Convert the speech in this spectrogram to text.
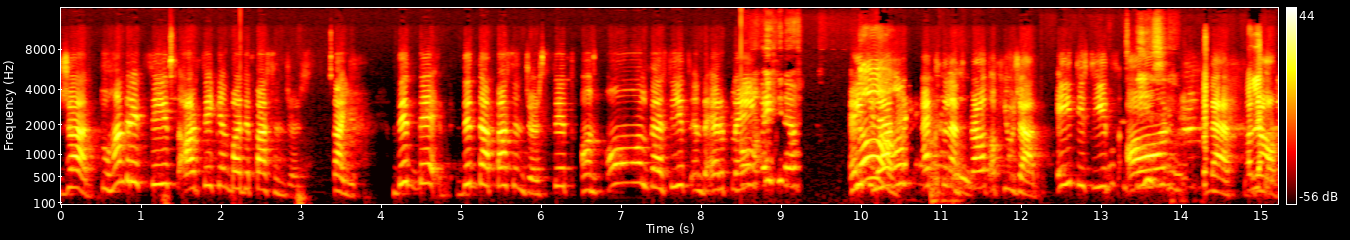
Jad, 200 seats are taken by the passengers. Tayyip. Did the did the passengers sit on all the seats in the airplane? Oh, 80 left. 80 no, left. Excellent. Proud of you, Jad. 80 seats are easy. left. Love.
